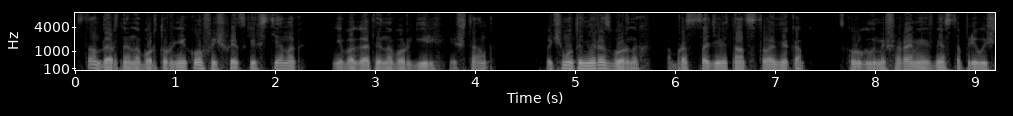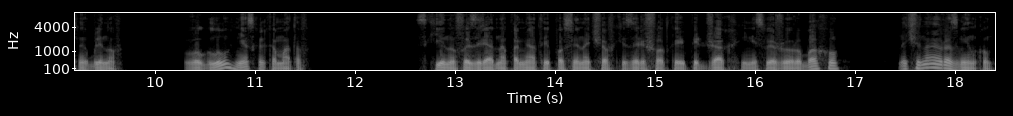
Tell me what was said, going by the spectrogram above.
Стандартный набор турников и шведских стенок, Небогатый набор гирь и штанг, почему-то неразборных, образца XIX века, с круглыми шарами вместо привычных блинов. В углу несколько матов. Скинув изрядно помятый после ночевки за решеткой пиджак и несвежую рубаху, начинаю разминку.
